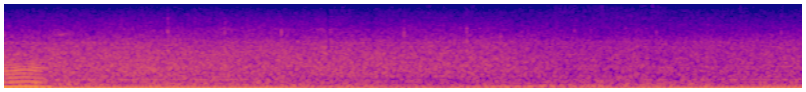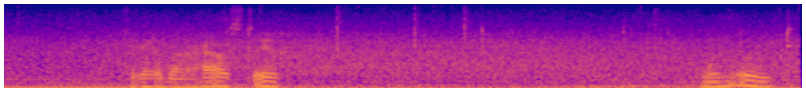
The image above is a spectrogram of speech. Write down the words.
Oh. About our house too. We moved.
